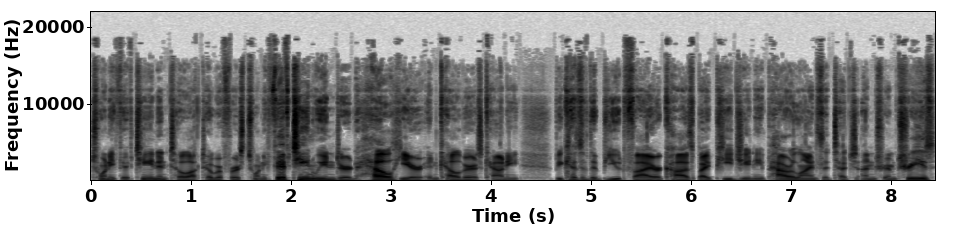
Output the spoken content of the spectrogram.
2015 until October 1st, 2015, we endured hell here in Calaveras County because of the Butte fire caused by PG&E power lines that touch untrimmed trees.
